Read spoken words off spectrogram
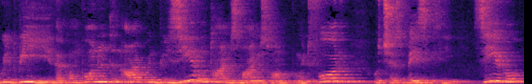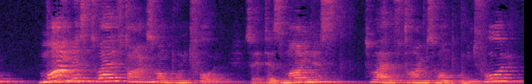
will be, the component in i will be 0 times minus 1.4, which is basically 0, minus 12 times 1.4. So it is minus 12 times 1.4.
